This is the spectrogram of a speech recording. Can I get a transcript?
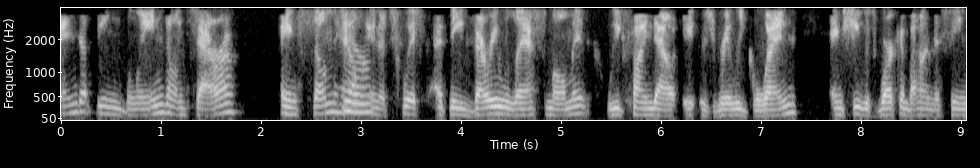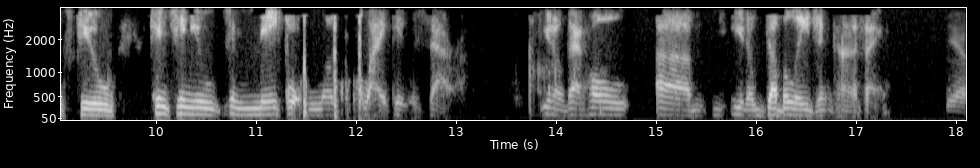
end up being blamed on Sarah, and somehow Yeah. in a twist at the very last moment, we'd find out it was really Gwen, and she was working behind the scenes to continue to make it look like it was Sarah. You know, that whole, um, you know, double agent kind of thing. yeah.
